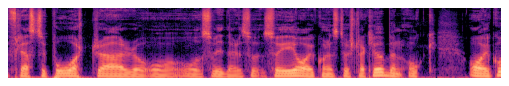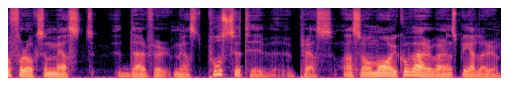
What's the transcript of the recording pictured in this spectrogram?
flest supportrar och, och, och så vidare så, så är AIK den största klubben och AIK får också mest därför mest positiv press. Alltså om AIK värvar en spelare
